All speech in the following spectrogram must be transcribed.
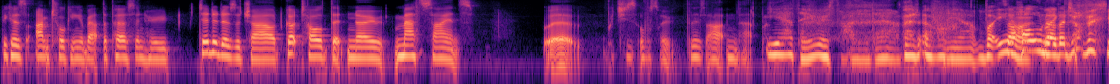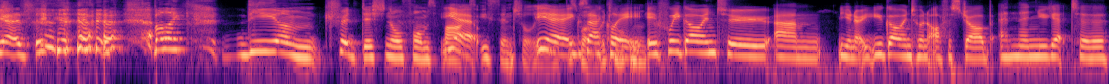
because I'm talking about the person who did it as a child, got told that no math, science, uh, which is also there's art in that. But, Yeah, there is art in that. but, uh, yeah, but you it's a know, whole nother like, topic. Yeah, but like the um traditional forms of art, Yeah. essentially. Yeah, is what we're exactly. If we go into, um, you know, you go into an office job and then you get to,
